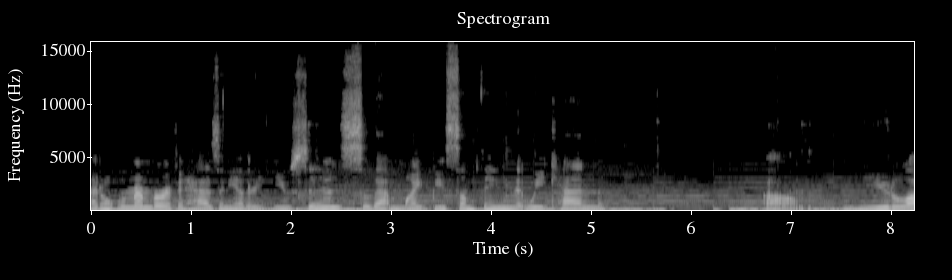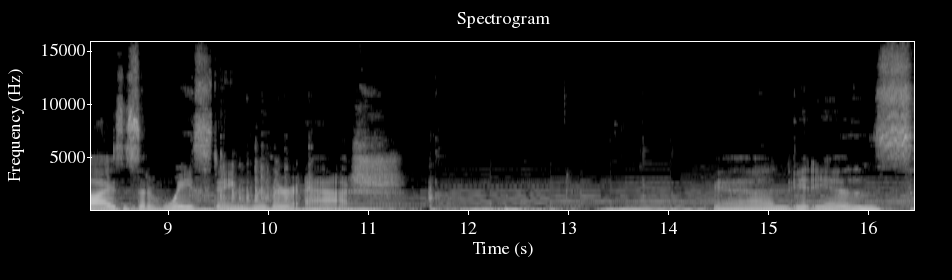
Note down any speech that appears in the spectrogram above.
I don't remember if it has any other uses, so that might be something that we can um, utilize instead of wasting wither ash. It is...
